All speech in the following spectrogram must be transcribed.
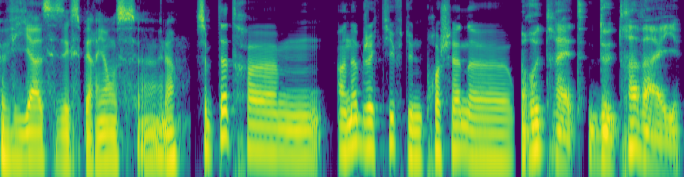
via ces expériences-là. C'est peut-être euh, un objectif d'une prochaine euh, retraite de travail,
